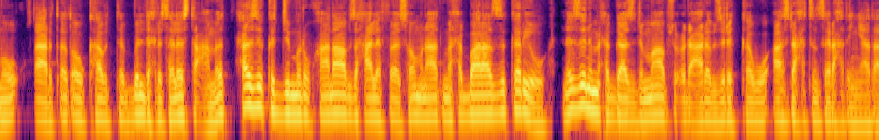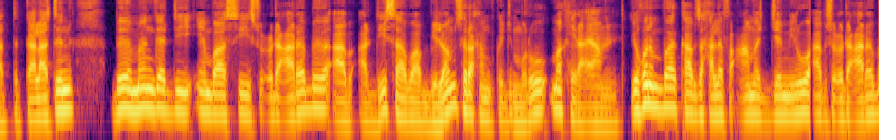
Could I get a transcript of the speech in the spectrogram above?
ምቑፃር ጠጠው ካብ እተብል ድሕሪ ሰለስተ ዓመት ሐዚ ክትጅምር ምዃና ኣብ ዝሓለፈ ሰሙናት ምሕባራ ዝዝከር እዩ። ነዚ ንምሕጋዝ ድማ ኣብ ስዑዲ ዓረብ ዝርከቡ ኣስራሕትን ሰራሕተኛታት ትካላትን ብመንገዲ ኤምባሲ ስዑዲ ዓረብ ኣብ ኣዲስ ኣበባ ኣቢሎም ስረሖም ክጅምሩ መኺራ እያ። ይኹን እምበር ካብ ዝሓለፈ ዓመት ጀሚሩ ኣብ ስዑዲ ዓረብ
